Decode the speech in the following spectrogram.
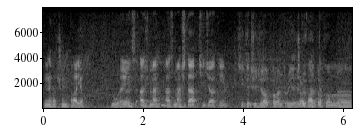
Ne faccio un paio. Due. Prince a, Sma- a Smash Up ci giochi? Sì che ci gioco, l'altro ieri ho giocato fatta. con...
